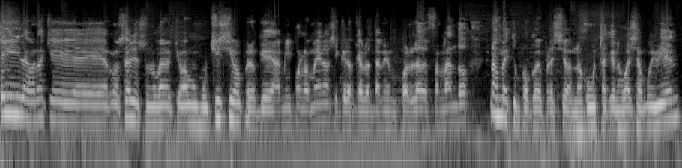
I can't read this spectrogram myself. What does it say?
Sí, la verdad que eh, Rosario es un lugar al que vamos muchísimo, pero que a mí por lo menos, y creo que hablo también por el lado de Fernando, nos mete un poco de presión. Nos gusta que nos vaya muy bien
